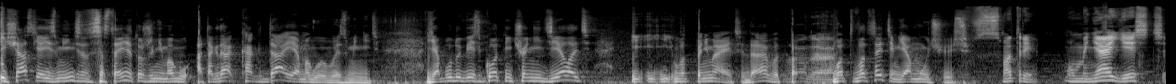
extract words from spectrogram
И сейчас я изменить это состояние тоже не могу. А тогда, когда я могу его изменить? Я буду весь год ничего не делать. И, и- и вот понимаете, да? Вот, по- да. вот, вот с этим я мучаюсь. Смотри, у меня есть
